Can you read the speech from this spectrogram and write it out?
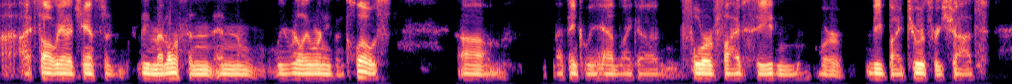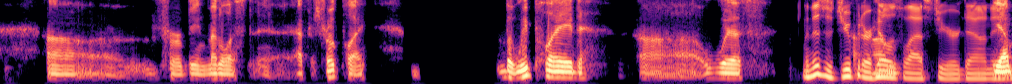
I thought we had a chance to be medalists, and, and we really weren't even close. Um, I think we had like a four or five seed and were beat by two or three shots uh, for being medalist uh, after stroke play. But we played uh, with. And this is Jupiter um, Hills last year down in yep.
